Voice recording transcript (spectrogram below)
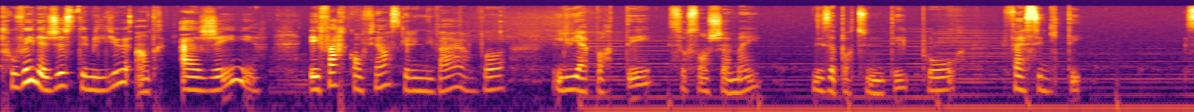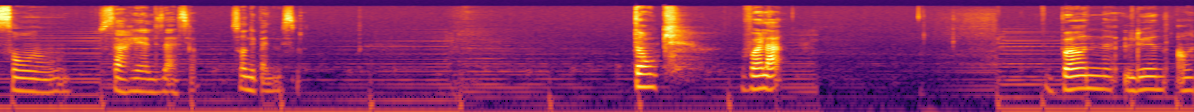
trouver le juste milieu entre agir et faire confiance que l'univers va lui apporter sur son chemin des opportunités pour faciliter sa réalisation, son épanouissement. Donc, voilà. Bonne lune en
